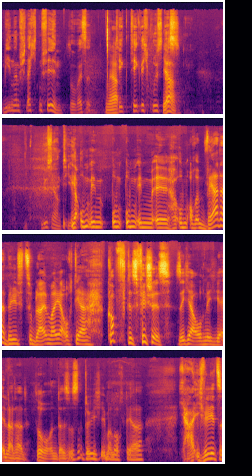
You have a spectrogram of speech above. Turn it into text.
wie in einem schlechten Film. So, weißt du? Ja. täglich grüßt ja. das ja, um, im, um, um, im, äh, um auch im Werder-Bild zu bleiben, weil ja auch der Kopf des Fisches sich ja auch nicht geändert hat. So, und das ist natürlich immer noch der. Ja, ich will jetzt,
